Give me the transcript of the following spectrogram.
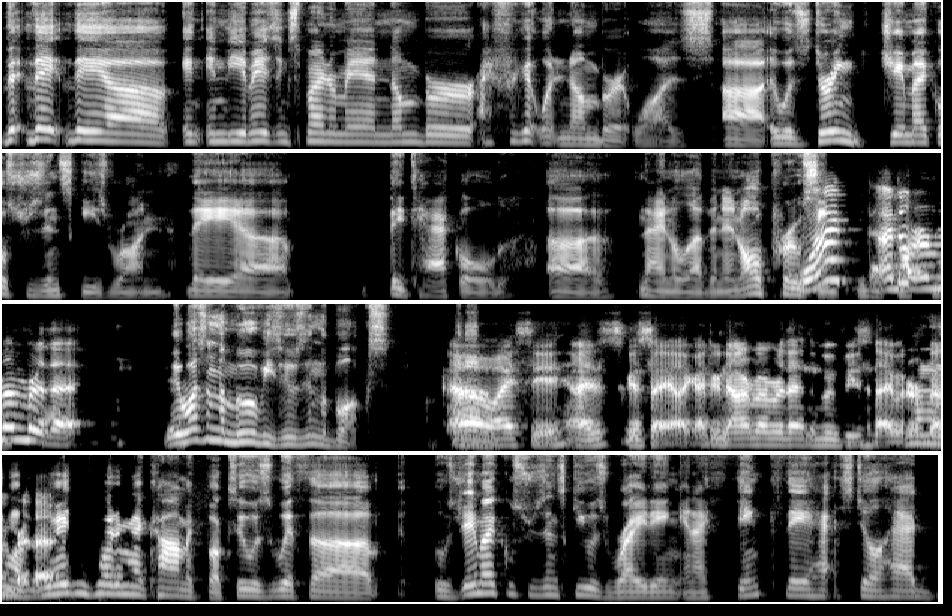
They, they, they, uh, in, in the Amazing Spider-Man number, I forget what number it was. Uh, it was during J. Michael Straczynski's run. They, uh, they tackled uh 9/11, and all proceeds. what i don't remember that It wasn't the movies; it was in the books. Oh Um, i see i was gonna say like i do not remember that in the movies and i would remember that Amazing Spider-Man comic books. It was with uh, it was J. Michael Straczynski was writing, and I think they ha- still had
